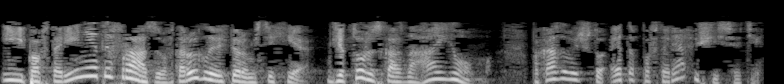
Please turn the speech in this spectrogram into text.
И повторение этой фразы во второй главе в первом стихе, где тоже сказано «гайом», показывает, что это повторяющийся день.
